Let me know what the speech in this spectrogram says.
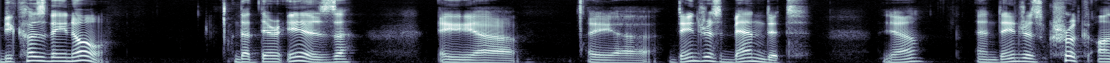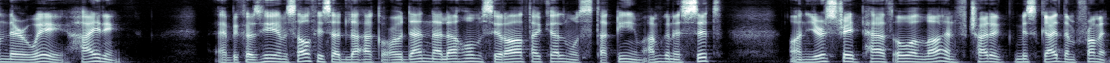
because they know that there is a, uh, a uh, dangerous bandit, yeah, and dangerous crook on their way, hiding. And because he himself, he said, لَأَقْعُدَنَّ لَهُمْ صِرَاطَكَ الْمُسْتَقِيمِ I'm going to sit on your straight path, O Allah, and try to misguide them from it.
